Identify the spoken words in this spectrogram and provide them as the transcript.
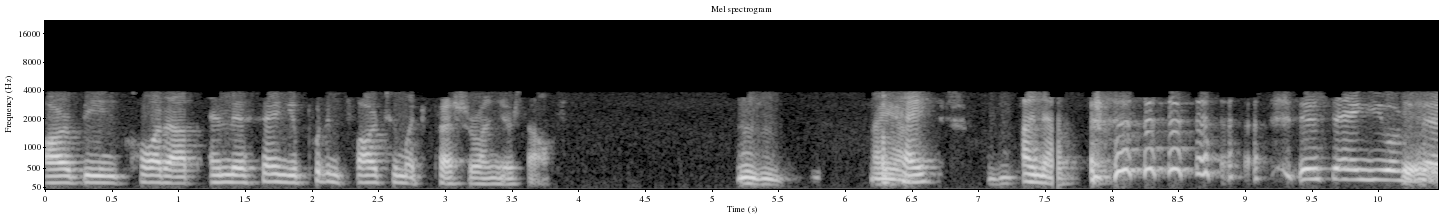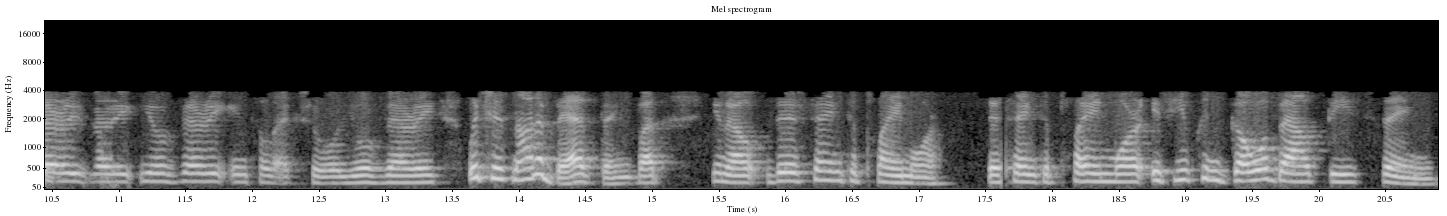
are being caught up, and they're saying you're putting far too much pressure on yourself. Mm-hmm. okay, mm-hmm. I know. they're saying you're yeah. very, very, you're very intellectual. You're very, which is not a bad thing, but you know, they're saying to play more. They're saying to play more. If you can go about these things,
